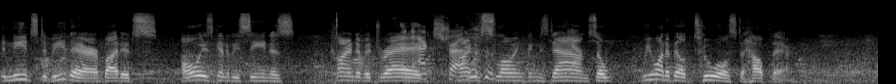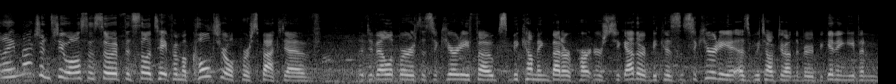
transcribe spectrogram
it needs to be there, but it's always going to be seen as kind of a drag, kind of slowing things down. yeah. So we want to build tools to help there. And I imagine too also sort of facilitate from a cultural perspective, the developers, the security folks becoming better partners together because security, as we talked about in the very beginning, even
